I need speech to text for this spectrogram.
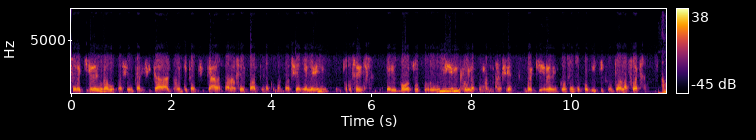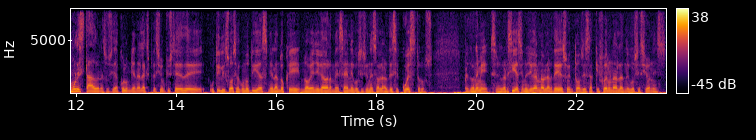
Se requiere de una votación calificada, altamente calificada, para ser parte de la comandancia del ELN. Entonces, el voto por un miembro de la comandancia requiere de un consenso político en toda la fuerza. ¿Ha molestado en la sociedad colombiana la expresión que usted eh, utilizó hace algunos días señalando que no habían llegado a la mesa de negociaciones a hablar de secuestros? Perdóneme, señor García, si no llegaron a hablar de eso, entonces, ¿a qué fueron a las negociaciones?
